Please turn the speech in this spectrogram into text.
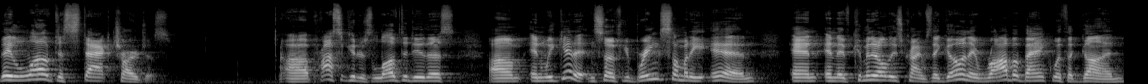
they love to stack charges. Uh, prosecutors love to do this, um, and we get it. And so if you bring somebody in and, and they've committed all these crimes, they go and they rob a bank with a gun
